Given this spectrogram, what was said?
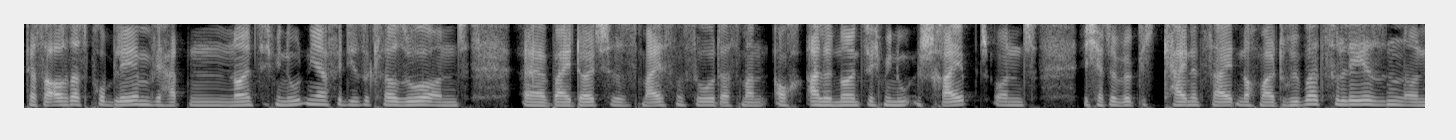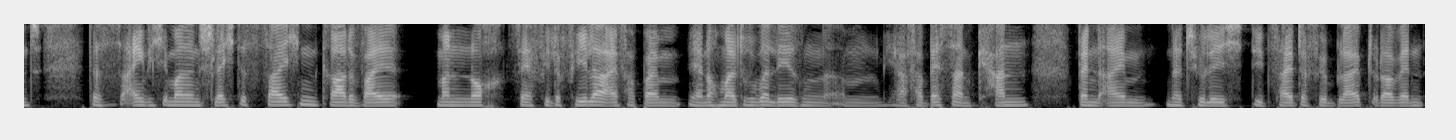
Das war auch das Problem. Wir hatten 90 Minuten ja für diese Klausur und äh, bei Deutsch ist es meistens so, dass man auch alle 90 Minuten schreibt und ich hatte wirklich keine Zeit, nochmal drüber zu lesen und das ist eigentlich immer ein schlechtes Zeichen, gerade weil man noch sehr viele Fehler einfach beim ja nochmal drüber lesen ähm, ja verbessern kann, wenn einem natürlich die Zeit dafür bleibt oder wenn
